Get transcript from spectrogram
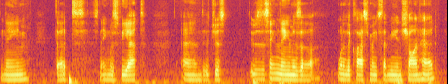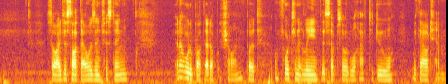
name that his name was Viet, and it just it was the same name as uh, one of the classmates that me and Sean had. So I just thought that was interesting, and I would have brought that up with Sean, but unfortunately, this episode will have to do without him.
